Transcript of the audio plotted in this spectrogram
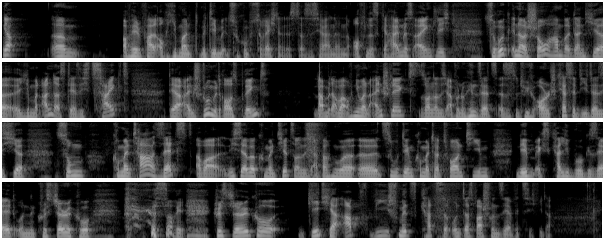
Ja, ähm, auf jeden Fall auch jemand, mit dem in Zukunft zu rechnen ist. Das ist ja ein offenes Geheimnis eigentlich. Zurück in der Show haben wir dann hier äh, jemand anders, der sich zeigt, der einen Stuhl mit rausbringt, damit aber auch niemand einschlägt, sondern sich einfach nur hinsetzt. Es ist natürlich Orange Cassidy, der sich hier zum Kommentar setzt, aber nicht selber kommentiert, sondern sich einfach nur äh, zu dem Kommentatorenteam neben Excalibur gesellt und Chris Jericho, sorry, Chris Jericho geht hier ab wie Schmidts Katze und das war schon sehr witzig wieder.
